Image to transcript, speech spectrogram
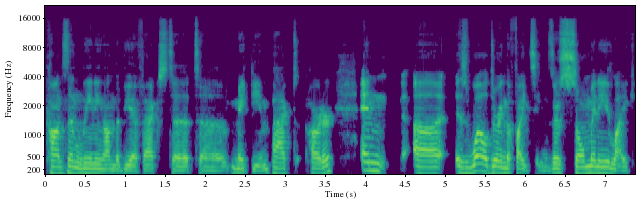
constant leaning on the VFX to to make the impact harder, and uh as well during the fight scenes. There's so many like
